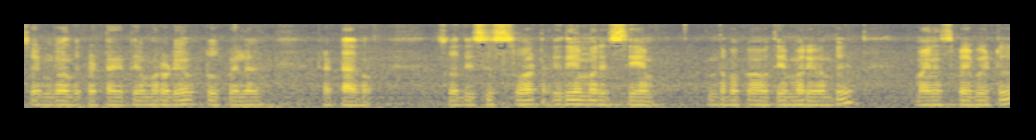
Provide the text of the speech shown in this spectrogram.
ஸோ இங்கே வந்து கட் ஆகிட்டு மறுபடியும் டூ பையில் கட் ஆகும். ஸோ திஸ் இஸ் வாட் இதே மாதிரி சேம் இந்த பக்கம் அதே மாதிரி வந்து minus five by two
